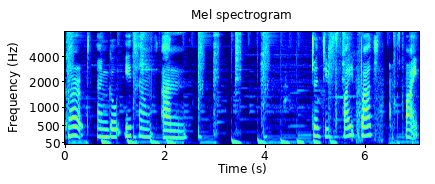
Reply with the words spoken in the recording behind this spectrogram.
cart and go eat and, and 25 past fine.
